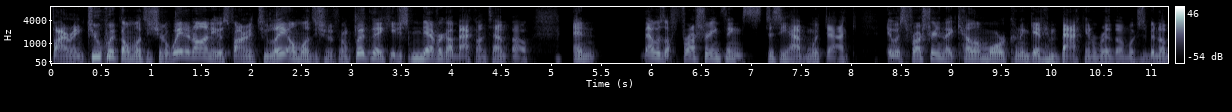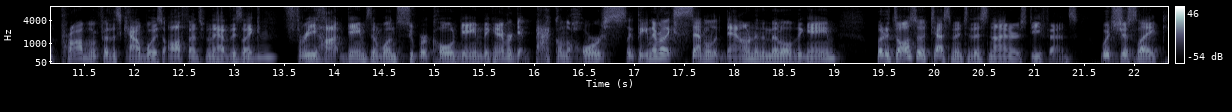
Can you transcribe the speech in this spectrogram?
firing too quick on ones he should have waited on. He was firing too late on ones he should have thrown quickly. Like, he just never got back on tempo. And that was a frustrating thing to see happen with Dak. It was frustrating that Kellen Moore couldn't get him back in rhythm, which has been a problem for this Cowboys offense when they have these like Mhm. three hot games and one super cold game. They can never get back on the horse. Like they can never like settle it down in the middle of the game. But it's also a testament to this Niners defense, which just like,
